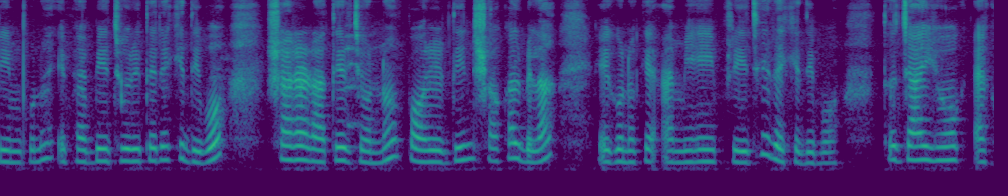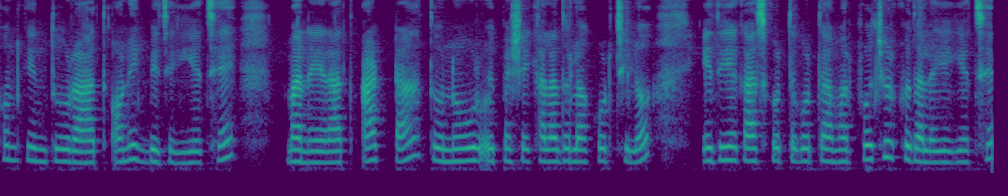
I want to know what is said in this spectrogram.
ডিমগুলো এভাবে ঝুড়িতে রেখে দিব সারা রাতের জন্য। পরের দিন সকালবেলা এগুলোকে আমি এই ফ্রিজে রেখে দেব। তো যাই হোক, এখন কিন্তু রাত অনেক বেঁচে গিয়েছে। মানে রাত আটটা, তো নূর ওই পাশে খেলাধুলা করছিল। এদিকে কাজ করতে করতে আমার প্রচুর ক্ষুধা লেগে গেছে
